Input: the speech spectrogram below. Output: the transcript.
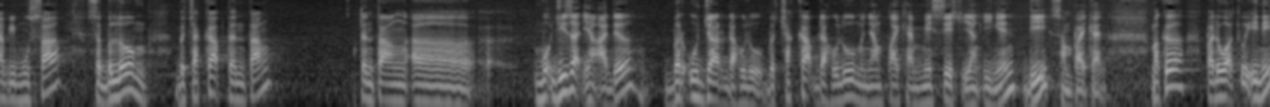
Nabi Musa sebelum bercakap tentang tentang uh, mukjizat yang ada berujar dahulu bercakap dahulu menyampaikan mesej yang ingin disampaikan. Maka pada waktu ini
